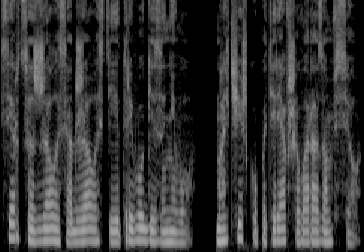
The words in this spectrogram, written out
Сердце сжалось от жалости и тревоги за него, мальчишку, потерявшего разом все.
